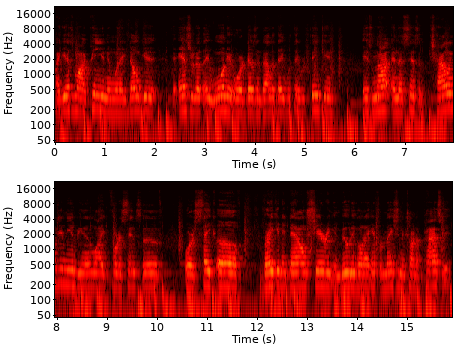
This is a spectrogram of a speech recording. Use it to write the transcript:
I guess, my opinion, and when they don't get the answer that they wanted or it doesn't validate what they were thinking, it's not in a sense of challenging me and being like for the sense of or sake of breaking it down, sharing and building on that information and trying to pass it.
